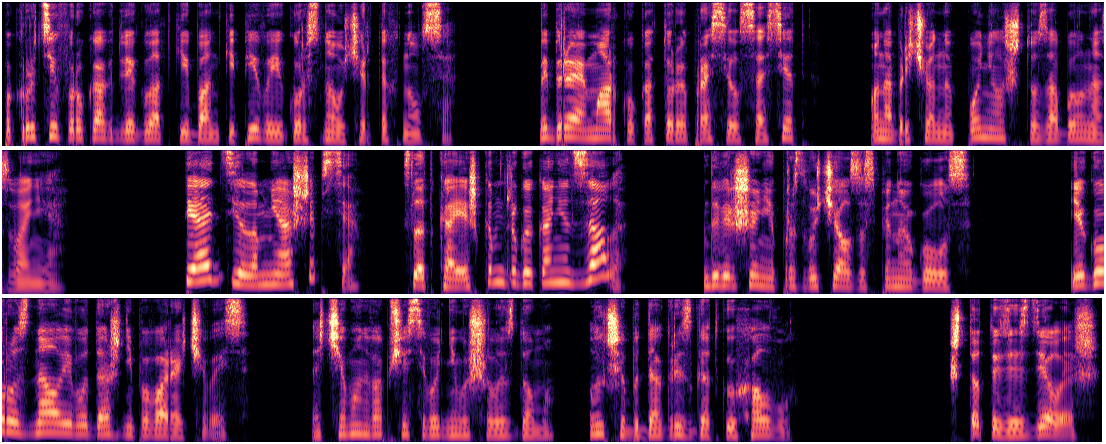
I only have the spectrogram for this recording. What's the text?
Покрутив в руках две гладкие банки пива, Егор снова чертыхнулся. Выбирая марку, которую просил сосед, он обреченно понял, что забыл название. «Ты отделом не ошибся? Сладкоежком другой конец зала?» В довершение прозвучал за спиной голос. Егор узнал его, даже не поворачиваясь. Зачем он вообще сегодня вышел из дома? Лучше бы догрыз гадкую халву. «Что ты здесь делаешь?»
